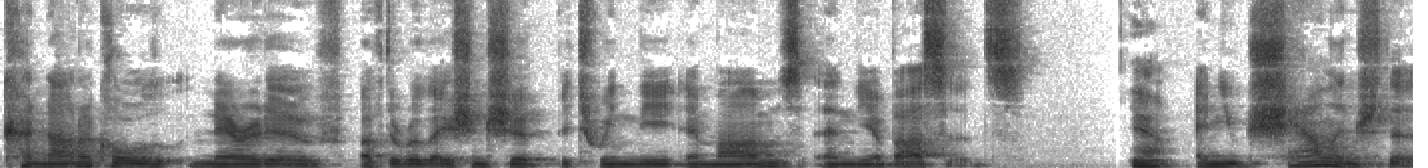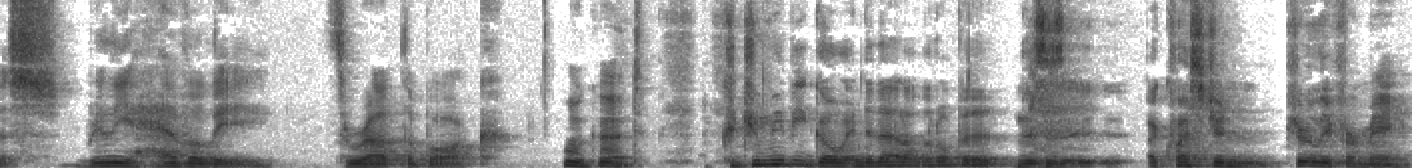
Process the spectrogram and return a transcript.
canonical narrative of the relationship between the Imams and the Abbasids. Yeah. And you challenge this really heavily throughout the book. Oh, good. Could you maybe go into that a little bit? This is a question purely for me.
